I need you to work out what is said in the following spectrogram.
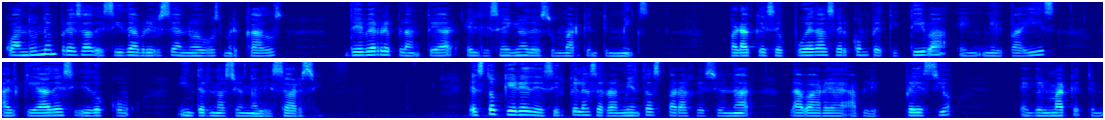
Cuando una empresa decide abrirse a nuevos mercados, debe replantear el diseño de su marketing mix para que se pueda ser competitiva en el país al que ha decidido internacionalizarse. Esto quiere decir que las herramientas para gestionar la variable precio en el marketing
